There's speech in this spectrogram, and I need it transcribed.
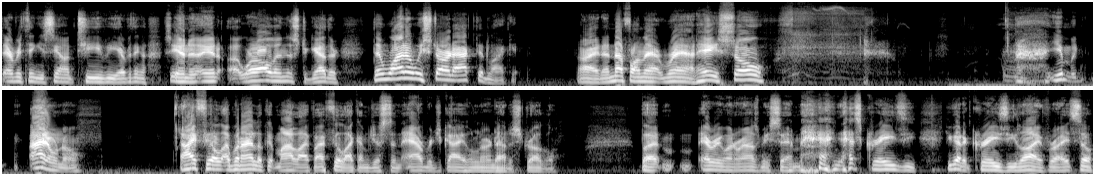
everything you see on TV, everything, see, and, and uh, we're all in this together. Then why don't we start acting like it? All right, enough on that rant. Hey, so you, I don't know. I feel when I look at my life, I feel like I'm just an average guy who learned how to struggle but everyone around me said, "Man, that's crazy. You got a crazy life, right?" So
